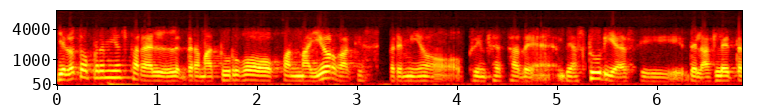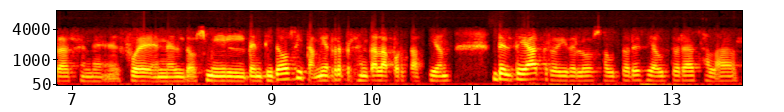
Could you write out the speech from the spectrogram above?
Y el otro premio es para el dramaturgo Juan Mayorga, que es premio Princesa de, Asturias y de las letras, en fue en el 2022 y también representa la aportación del teatro y de los autores y autoras a las,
